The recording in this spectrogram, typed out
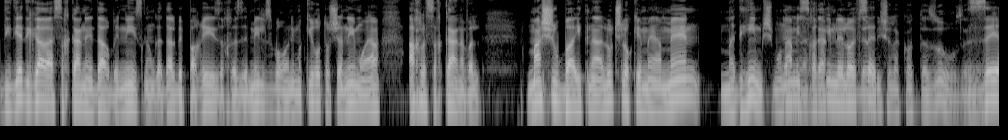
דידיה דיגר היה שחקן נהדר בניס, גם גדל בפריז, אחרי זה מילסבורו, אני מכיר אותו שנים, הוא היה אחלה שחקן, אבל משהו בהתנהלות שלו כמאמן, מדהים, שמונה כן, משחקים ללא הפסד. דרבי של הקוט דזור. זה... זה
